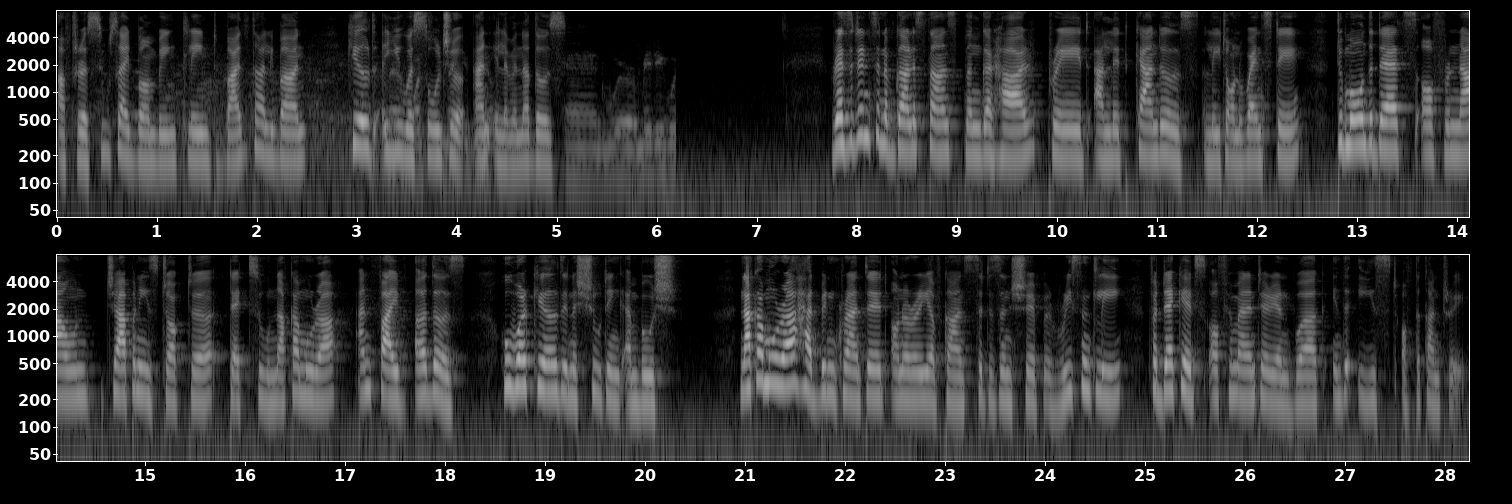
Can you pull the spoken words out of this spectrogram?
after a suicide bombing claimed by the Taliban killed a US soldier and 11 others. Residents in Afghanistan's Nangarhar prayed and lit candles late on Wednesday to mourn the deaths of renowned Japanese doctor Tetsu Nakamura and five others who were killed in a shooting ambush. Nakamura had been granted honorary Afghan citizenship recently for decades of humanitarian work in the east of the country.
